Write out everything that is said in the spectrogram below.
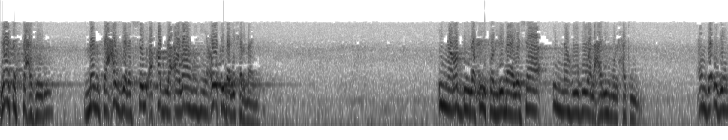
لا تستعجل. من تعجل الشيء قبل أوانه عوقب بحرمانه. إن ربي لطيف لما يشاء إنه هو العليم الحكيم. عندئذ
